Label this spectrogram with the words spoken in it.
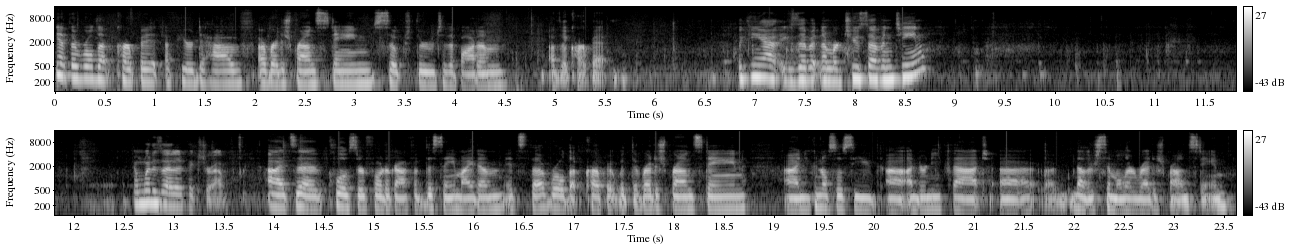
Yeah, the rolled up carpet appeared to have a reddish brown stain soaked through to the bottom of the carpet. Looking at exhibit number 217. And what is that a picture of? Uh, it's a closer photograph of the same item. It's the rolled up carpet with the reddish brown stain. Uh, and you can also see uh, underneath that uh, another similar reddish brown stain.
